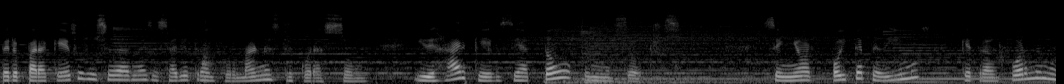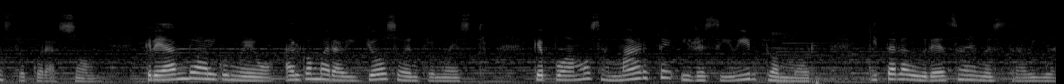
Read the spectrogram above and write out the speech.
pero para que eso suceda es necesario transformar nuestro corazón y dejar que Él sea todo en nosotros. Señor, hoy te pedimos que transforme nuestro corazón, creando algo nuevo, algo maravilloso dentro nuestro, que podamos amarte y recibir tu amor. Quita la dureza de nuestra vida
